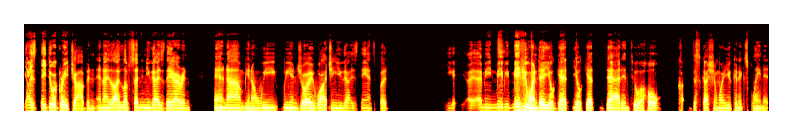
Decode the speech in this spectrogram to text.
guys, they do a great job, and, and I I love sending you guys there, and and um, you know, we we enjoy watching you guys dance. But you, I, I mean, maybe maybe one day you'll get you'll get Dad into a whole discussion where you can explain it.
